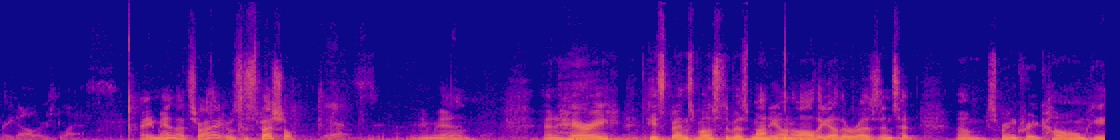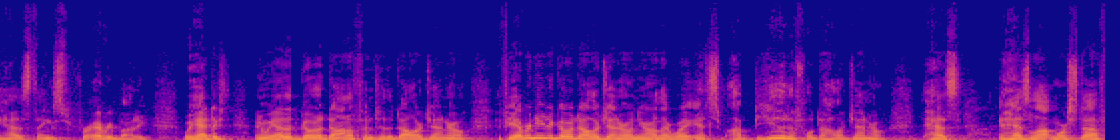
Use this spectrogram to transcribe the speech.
three dollars less. Amen. That's right. It was a special. Yes. Amen. And Harry, he spends most of his money on all the other residents at um, Spring Creek home, he has things for everybody. We had to, and we had to go to Doniphan to the Dollar General. If you ever need to go to Dollar General and you're on their way, it's a beautiful Dollar General. It has, it has a lot more stuff,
